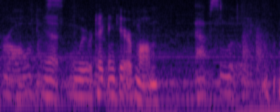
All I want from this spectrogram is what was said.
for all of us. Yeah, we were taking care of mom. Absolutely.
